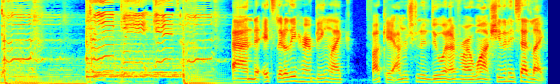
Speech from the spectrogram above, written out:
go, baby. It's all. And it's literally her being like, fuck it, I'm just gonna do whatever I want. She literally said, like,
